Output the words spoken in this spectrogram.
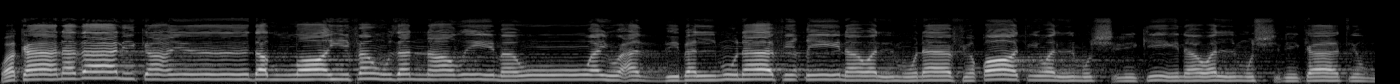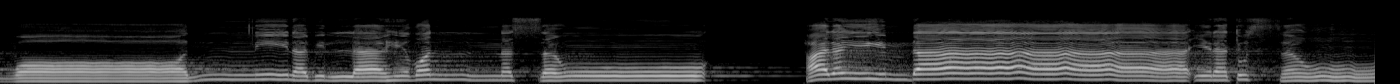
وكان ذلك عند الله فوزا عظيما ويعذب المنافقين والمنافقات والمشركين والمشركات الظانين بالله ظن السوء عليهم دائرة السوء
